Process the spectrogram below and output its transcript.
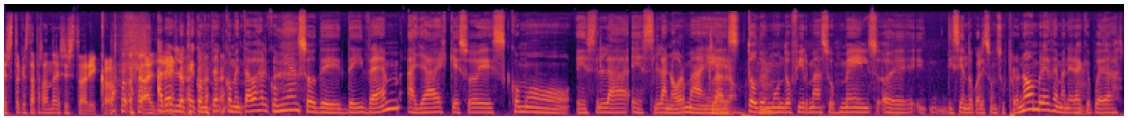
esto que está pasando es histórico. allí. A ver, lo que comentabas al comienzo de they them, allá es que eso es como es la es la norma, Claro. es todo el Mm. mundo firma sus mails eh, diciendo cuáles son sus pronombres de manera Mm. que puedas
